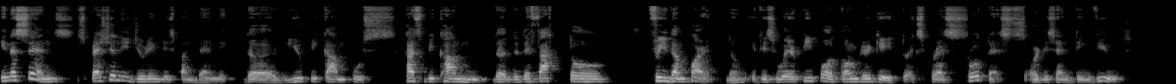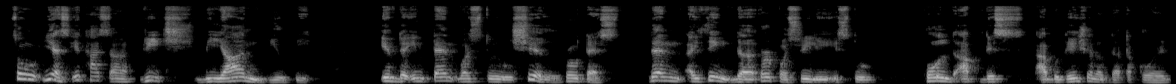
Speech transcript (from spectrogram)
In a sense, especially during this pandemic, the UP campus has become the, the de facto freedom park. No, it is where people congregate to express protests or dissenting views. So, yes, it has a reach beyond UP. If the intent was to chill protest, then I think the purpose really is to hold up this abrogation of that accord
